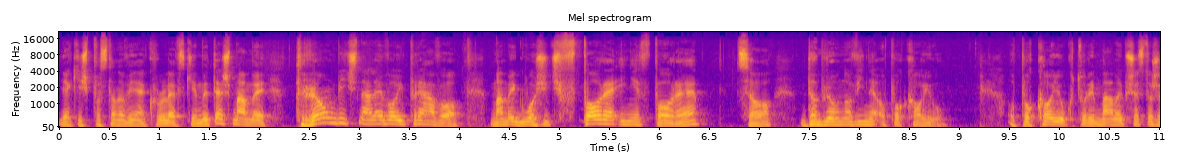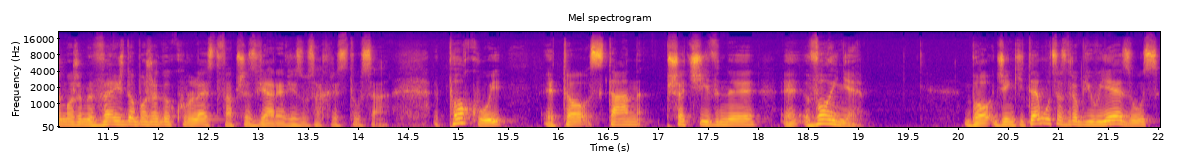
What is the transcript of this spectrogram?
jakieś postanowienia królewskie. My też mamy trąbić na lewo i prawo. Mamy głosić w porę i nie w porę, co? Dobrą nowinę o pokoju o pokoju, który mamy przez to, że możemy wejść do Bożego Królestwa przez wiarę w Jezusa Chrystusa. Pokój to stan przeciwny wojnie, bo dzięki temu, co zrobił Jezus,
